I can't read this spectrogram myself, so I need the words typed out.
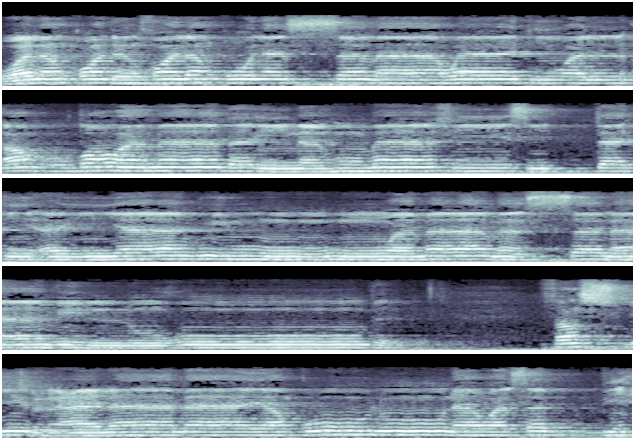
ولقد خلقنا السماوات والأرض وما بينهما في ستة أيام وما مسنا من لغوب فاصبر على ما يقولون وسبح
